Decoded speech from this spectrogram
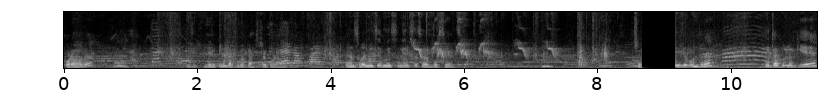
করা হবে হ্যাঁ। বেলকুনিটা পুরো প্লাস্টার করা হবে। এখন সবাই নিচে মেশিনে এসে সবাই বসে আছে। এই যে বন্ধুরা, এটা হলো গিয়ে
